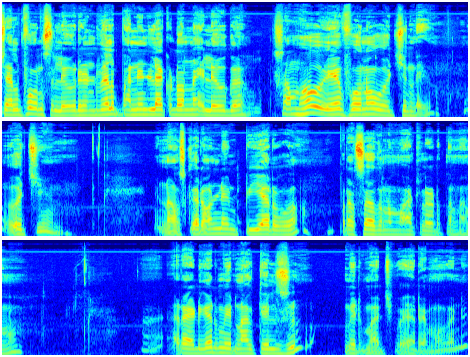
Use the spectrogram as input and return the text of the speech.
సెల్ ఫోన్స్ లేవు రెండు వేల పన్నెండులో ఎక్కడ ఉన్నాయి లేవుగా సంహవ్ ఏ ఫోనో వచ్చింది. వచ్చి నమస్కారం అండి నేను పిఆర్ఓ ప్రసాద్ను మాట్లాడుతున్నాను. రైట్ గారు మీరు నాకు తెలుసు మీరు మర్చిపోయారేమో కానీ.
